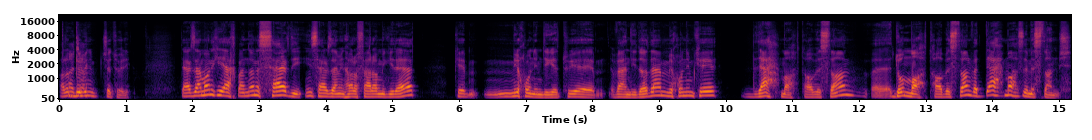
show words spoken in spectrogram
حالا. ببینیم چطوری. در زمانی که یخبندان سردی این سرزمین ها را فرا می‌گیرد که می‌خونیم دیگه توی وندی دادم می‌خونیم که ده ماه تابستان دو ماه تابستان و ده ماه زمستان میشه.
